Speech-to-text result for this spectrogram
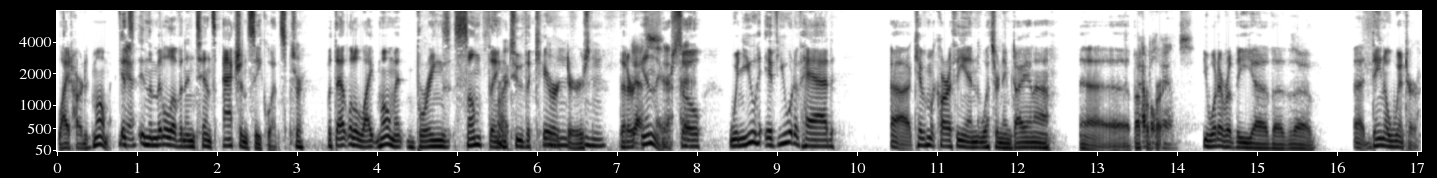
lighthearted moment. It's Yeah. in the middle of an intense action sequence. Sure. But that little light moment brings something Right. to the mm-hmm. characters mm-hmm. that are Yes. in there. Yeah. So when you, if you would have had uh, Kevin McCarthy and what's her name, Diana, uh, ba- ba- Apple ba- hands. whatever the uh, the the uh, Dana Wynter,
